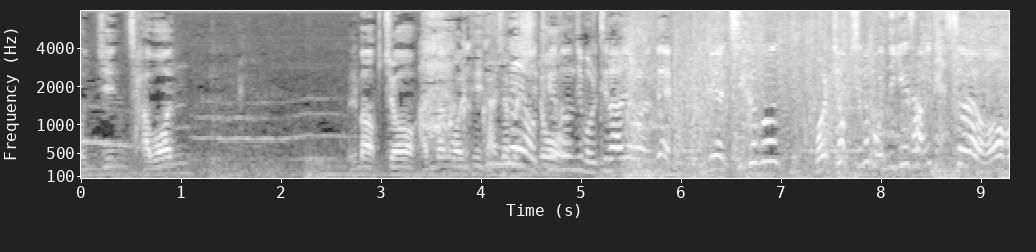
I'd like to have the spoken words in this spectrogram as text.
본진 자원 얼마 없죠. 안마당 multi 다시 한번 시도. 어떻게든지 multi를 하려고 하는데, 예, 지금은 multi 없이는 못 이기는 상황이 됐어요.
